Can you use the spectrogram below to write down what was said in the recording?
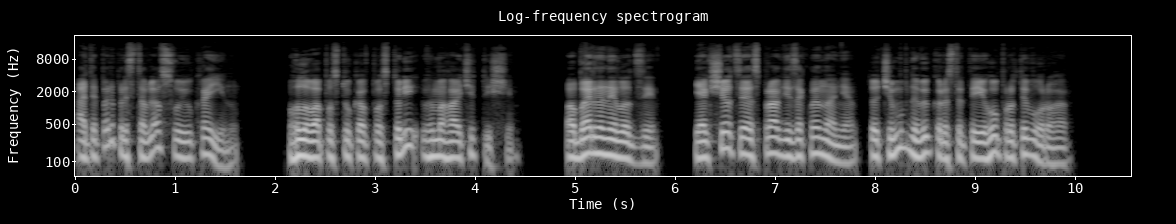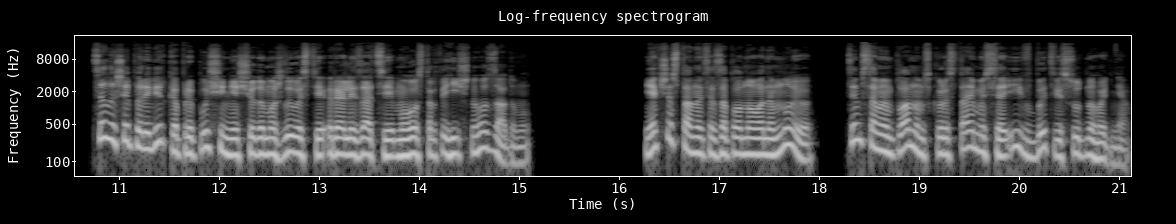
а тепер представляв свою країну. Голова постукав по столі, вимагаючи тиші. Обернений лодзи. Якщо це справді заклинання, то чому б не використати його проти ворога? Це лише перевірка припущення щодо можливості реалізації мого стратегічного задуму. Якщо станеться заплановане мною, цим самим планом скористаємося і в битві судного дня.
